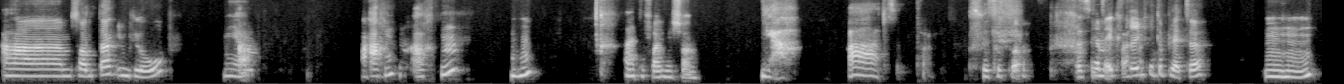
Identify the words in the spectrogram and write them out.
am Sonntag im Glob, Ja. Achten. 8.8. Mhm. Ah, da freue ich mich schon. Ja. Ah, das wird toll. Das wird super. Das Wir haben super. extrem gute Plätze. Mhm.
